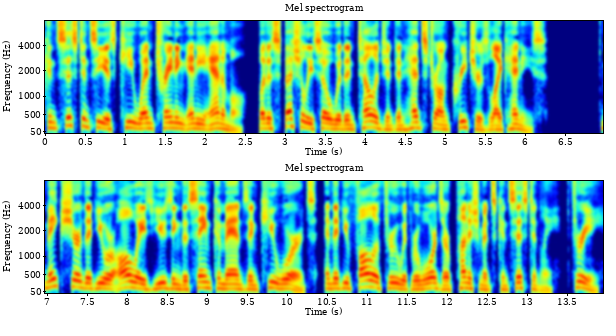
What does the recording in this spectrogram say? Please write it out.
Consistency is key when training any animal, but especially so with intelligent and headstrong creatures like hennies. Make sure that you are always using the same commands and cue words, and that you follow through with rewards or punishments consistently. 3.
